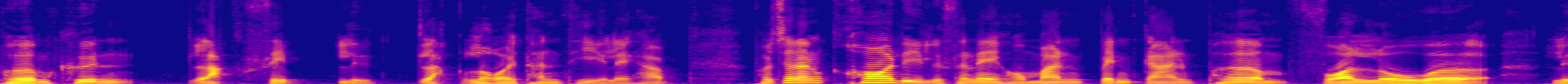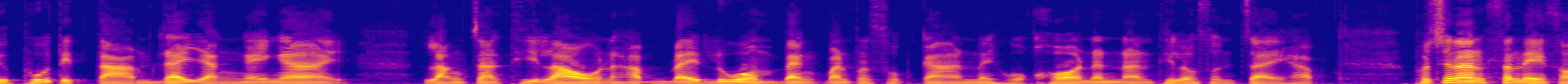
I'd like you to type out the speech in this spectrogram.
เพิ่มขึ้นหลัก 10 หรือหลักร้อยทันทีเลยครับ เพราะฉะนั้นข้อดีหรือเสน่ห์ของมันเป็นการเพิ่ม follower หรือผู้ติดตามได้อย่างง่าย ๆ หลังจากที่เรานะครับได้ร่วมแบ่งปันประสบการณ์ในหัวข้อนั้นๆ ที่เราสนใจครับ เพราะฉะนั้นเสน่ห์ส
